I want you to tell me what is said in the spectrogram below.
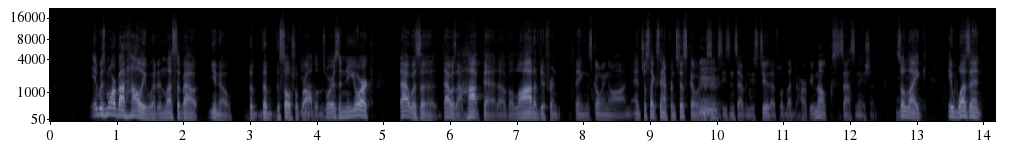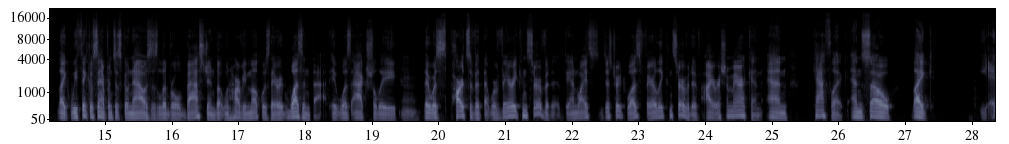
it was more about Hollywood and less about, you know, the the, the social problems. Yeah. Whereas in New York, that was a that was a hotbed of a lot of different things going on. And just like San Francisco in mm. the 60s and 70s too, that's what led to Harvey Milk's assassination. Mm. So mm-hmm. like it wasn't like we think of San Francisco now as this liberal bastion, but when Harvey Milk was there, it wasn't that. It was actually mm. there was parts of it that were very conservative. Dan White's district was fairly conservative, Irish American and Catholic, and so like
